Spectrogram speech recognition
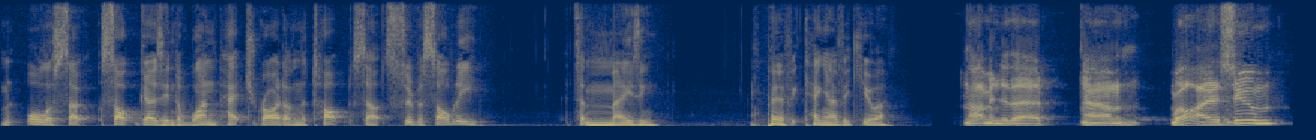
And all the salt goes into one patch right on the top, so it's super salty. It's amazing. Perfect hangover cure. I'm into that. Um, well, I assume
